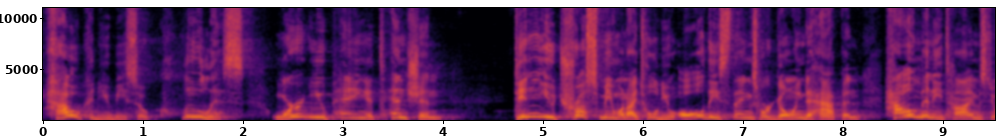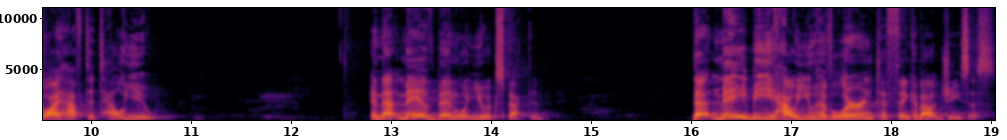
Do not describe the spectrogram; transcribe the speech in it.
How could you be so clueless? Weren't you paying attention? Didn't you trust me when I told you all these things were going to happen? How many times do I have to tell you? And that may have been what you expected. That may be how you have learned to think about Jesus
